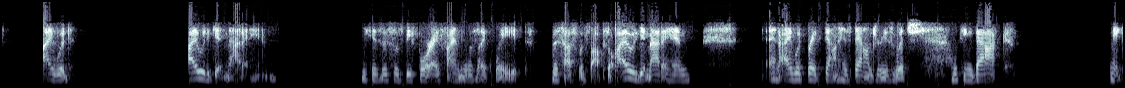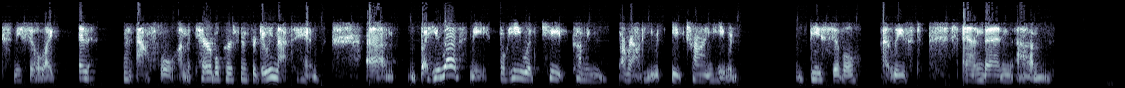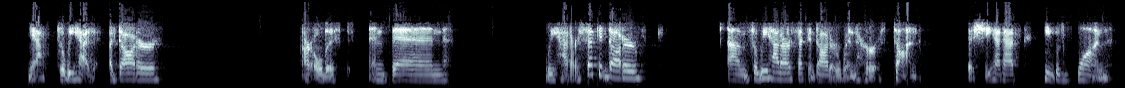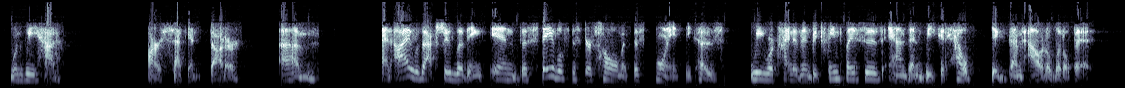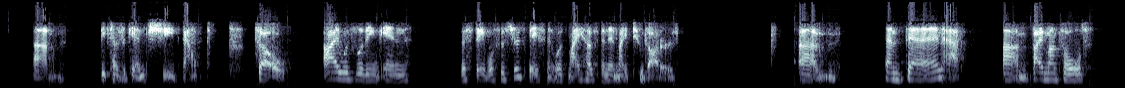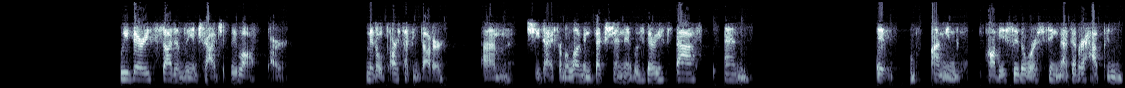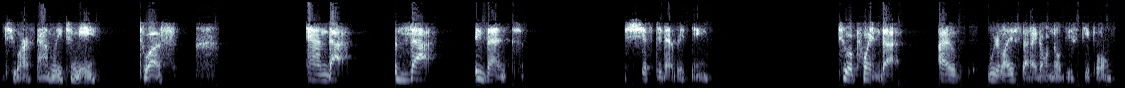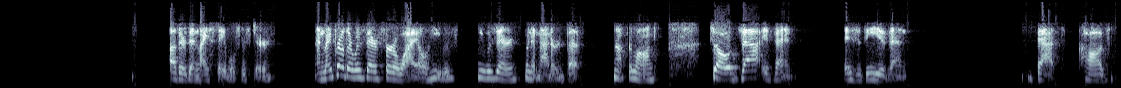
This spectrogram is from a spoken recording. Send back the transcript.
I would, I would get mad at him because this was before I finally was like, wait, this has to stop. So I would get mad at him and I would break down his boundaries, which looking back makes me feel like an, an asshole. I'm a terrible person for doing that to him. Um, but he loves me. So he would keep coming around. He would keep trying. He would be civil at least. And then, um, yeah, so we had a daughter, our oldest, and then we had our second daughter. Um, so we had our second daughter when her son that she had had, he was one when we had our second daughter. Um, and I was actually living in the stable sister's home at this point because we were kind of in between places and then we could help dig them out a little bit. Um, because again, she bounced. So I was living in the stable sister's basement with my husband and my two daughters. Um, and then at um, five months old, we very suddenly and tragically lost our middle, our second daughter. Um, she died from a lung infection. It was very fast, and it, I mean, obviously the worst thing that's ever happened to our family, to me, to us. And that that event shifted everything to a point that I realized that I don't know these people other than my stable sister. And my brother was there for a while. He was he was there when it mattered, but not for long. So that event is the event that caused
